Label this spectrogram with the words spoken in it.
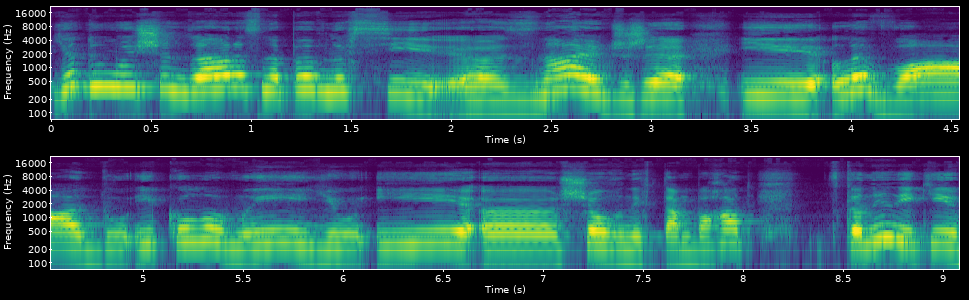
Я думаю, що зараз, напевно, всі е, знають вже і леваду, і коломию, і е, що в них там багато. Тканин, які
